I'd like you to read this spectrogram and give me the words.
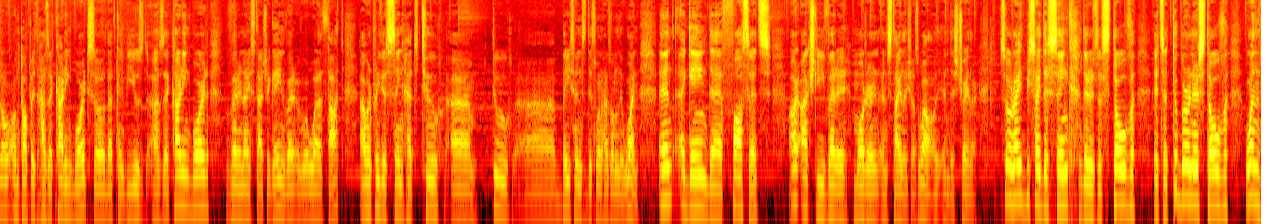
on top it has a cutting board, so that can be used as a cutting board. Very nice touch again, very well thought. Our previous sink had two um, two uh, basins. This one has only one, and again the faucets are actually very modern and stylish as well in this trailer. So right beside the sink there is a stove. It's a two burner stove. One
